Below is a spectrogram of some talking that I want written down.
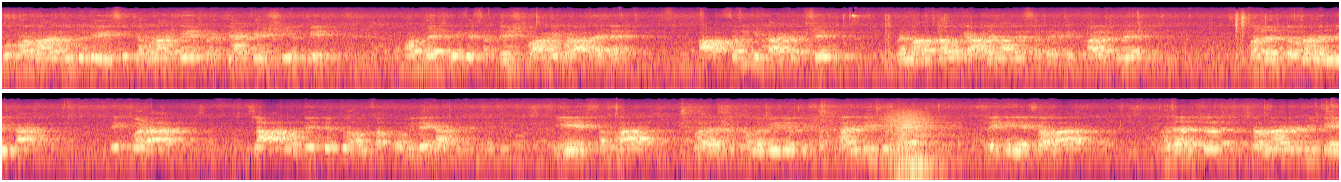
वो भगवान बुद्ध के इसी करुणा के, प्रज्ञा के, शील के और मैत्री के संदेश को आगे बढ़ा रहे हैं। आप सबकी ताकत से मैं मानता हूँ कि आने वाले समय के भारत में भजन करुणानंद जी का एक बड़ा लाभ और नेतृत्व हम सबको मिलेगा। ये सभा भदंत धर्मवीरियों की श्रद्धांजलि की है, लेकिन ये सभा भदंत करुणानंद जी के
